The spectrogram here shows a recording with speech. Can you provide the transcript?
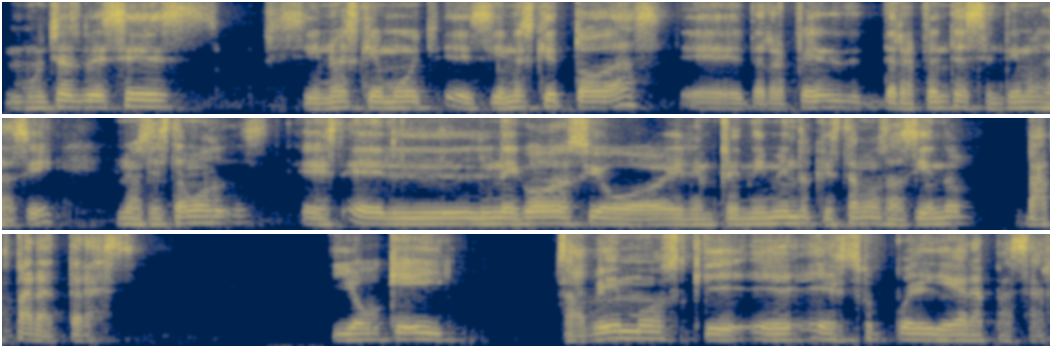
muchas veces, si no es que, eh, si no es que todas, eh, de, repente, de repente sentimos así, nos estamos, el negocio o el emprendimiento que estamos haciendo va para atrás. Y ok, sabemos que eso puede llegar a pasar.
